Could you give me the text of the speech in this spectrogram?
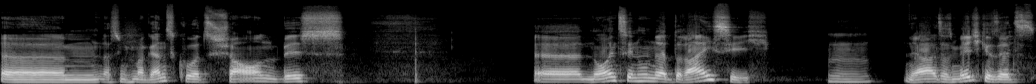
ähm, lass mich mal ganz kurz schauen, bis 1930, äh, mhm. ja, als das Milchgesetz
